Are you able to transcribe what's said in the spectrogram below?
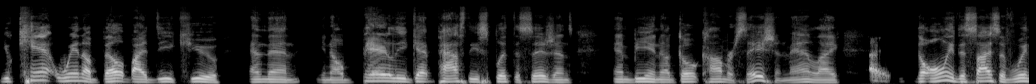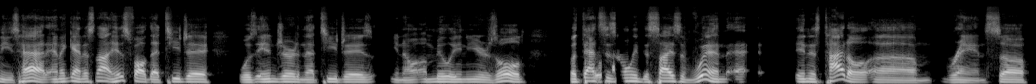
you can't win a belt by DQ and then you know barely get past these split decisions and be in a goat conversation, man. Like right. the only decisive win he's had, and again, it's not his fault that TJ was injured and that TJ is you know a million years old, but that's his only decisive win eh, in his title um, reign. So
